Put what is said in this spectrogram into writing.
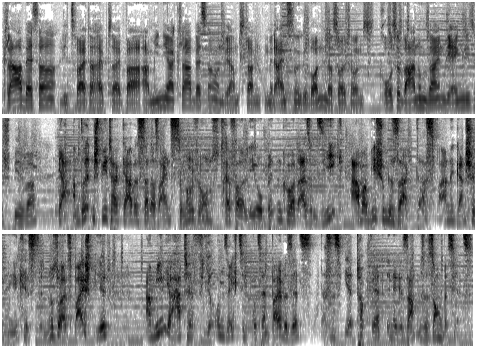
klar besser. Die zweite Halbzeit war Arminia klar besser und wir haben es dann mit 1-0 gewonnen. Das sollte uns große Warnung sein, wie eng dieses Spiel war. Ja, am dritten Spieltag gab es da das 1 0 für uns, Treffer Leo Bittencourt, also ein Sieg. Aber wie schon gesagt, das war eine ganz schön enge Kiste. Nur so als Beispiel, Arminia hatte 64% Ballbesitz, das ist ihr Topwert in der gesamten Saison bis jetzt.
